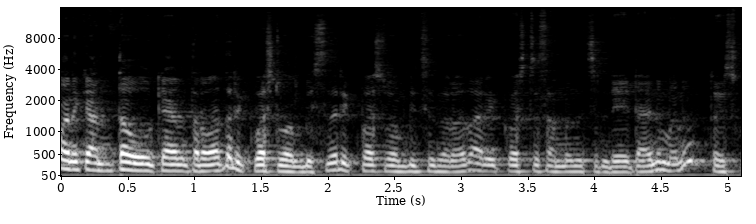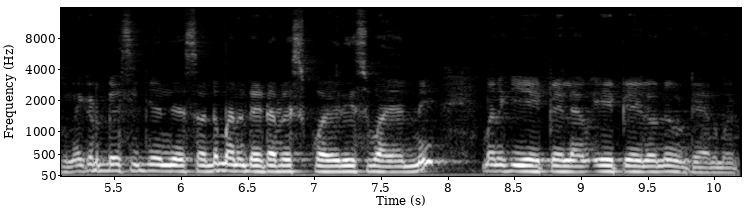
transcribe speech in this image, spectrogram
మనకి అంతా ఓకే అయిన తర్వాత రిక్వెస్ట్ పంపిస్తుంది. రిక్వెస్ట్ పంపించిన తర్వాత ఆ రిక్వెస్ట్ సంబంధించిన డేటాని మనం తెలుసుకున్నాం ఇక్కడ బేసిక్గా ఏం చేస్తామంటే మన డేటాబేస్ క్వైరీస్ అవన్నీ మనకి ఏపీఐ ఏపీఐలోనే ఉంటాయి అనమాట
